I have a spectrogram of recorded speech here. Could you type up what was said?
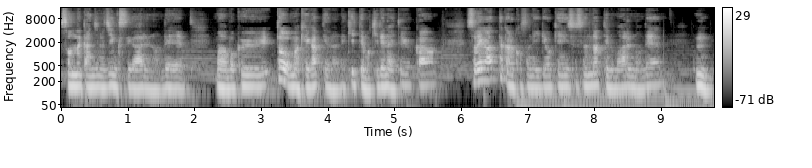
そんな感じのジンクスがあるので、まあ僕と、まあ怪我っていうのはね、切っても切れないというか、それがあったからこそね、医療系に進んだっていうのもあるので、うん。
